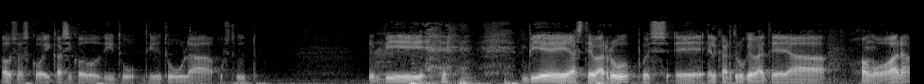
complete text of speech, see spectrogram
gauz asko ikasiko ditu ditugula ustut bi bi aste barru pues eh, elkartruke batera joango gara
